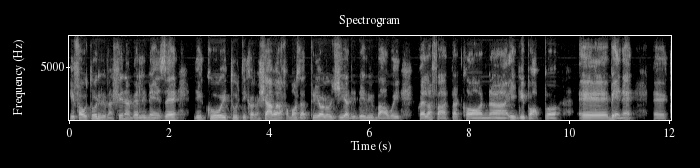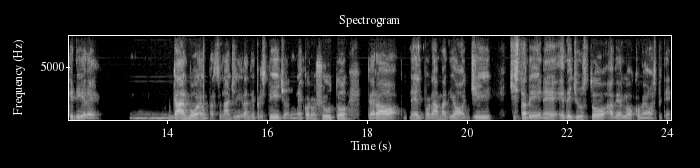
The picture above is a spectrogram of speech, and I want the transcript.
i fautori di una scena berlinese di cui tutti conosciamo la famosa trilogia di David Bowie, quella fatta con uh, Iggy Pop. Eh, bene, eh, che dire, Garbo è un personaggio di grande prestigio, non è conosciuto, però nel programma di oggi ci sta bene ed è giusto averlo come ospite.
